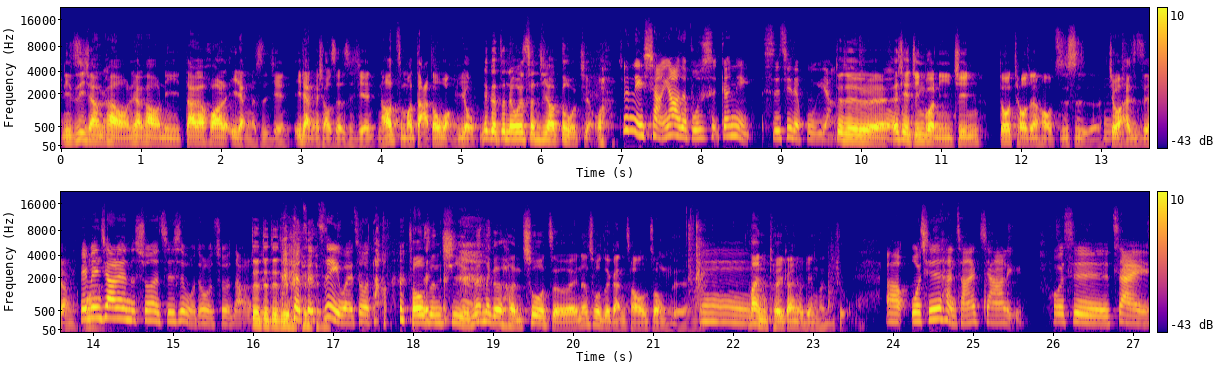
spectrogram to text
你自己想想看哦，你想看哦，你大概花了一两个时间，一两个小时的时间，然后怎么打都往右，那个真的会生气要跺脚啊！就你想要的不是跟你实际的不一样。对对对对，而且尽管你已经。都调整好姿势了，结果还是这样。明明教练说的姿势我都有做到了。对对对对，自以为做到。超生气，那那个很挫折哎，那挫折感超重的。嗯嗯。那你推杆有练很久吗？呃，我其实很常在家里，或是在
